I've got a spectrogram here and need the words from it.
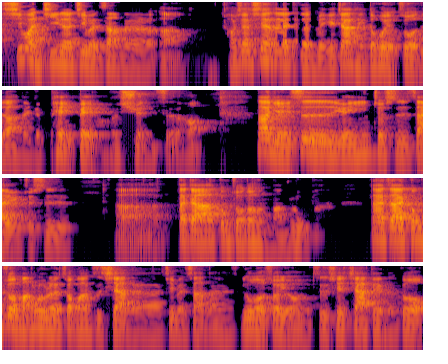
洗碗机呢，基本上呢，啊，好像现在的每个家庭都会有做这样的一个配备和选择哈。那也是原因，就是在于就是。呃，大家工作都很忙碌嘛。那在工作忙碌的状况之下呢，基本上呢，如果说有这些家电能够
